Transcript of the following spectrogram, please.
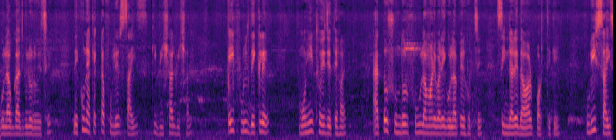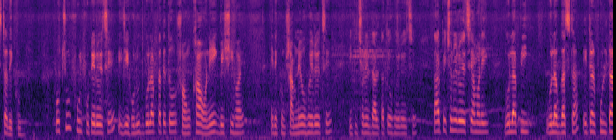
গোলাপ গাছগুলো রয়েছে। দেখুন এক একটা ফুলের সাইজ কি বিশাল বিশাল। এই ফুল দেখলে মোহিত হয়ে যেতে হয়। এত সুন্দর ফুল আমার এবারে গোলাপের হচ্ছে, সিন্ডারে দেওয়ার পর থেকে। কুড়ির সাইজটা দেখুন। প্রচুর ফুল ফুটে রয়েছে। এই যে হলুদ গোলাপটাতে তো সংখ্যা অনেক বেশি হয়। এই দেখুন, সামনেও হয়ে রয়েছে, এই পিছনের ডালটাতেও হয়ে রয়েছে। তার পেছনে রয়েছে আমার এই গোলাপি গোলাপ গাছটা। এটার ফুলটা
